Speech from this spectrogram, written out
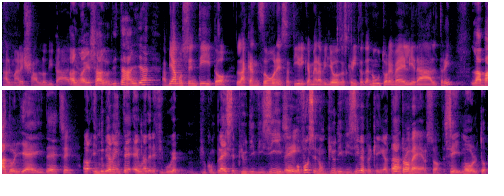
al maresciallo d'Italia. al maresciallo d'Italia Abbiamo sentito la canzone satirica meravigliosa scritta da Nuto Revelli e da altri. la Badoglieide. Sì. Allora, indubbiamente è una delle figure più complesse, più divisive, Sì. o forse non più divisive perché in realtà... Controverso. Sì, molto.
